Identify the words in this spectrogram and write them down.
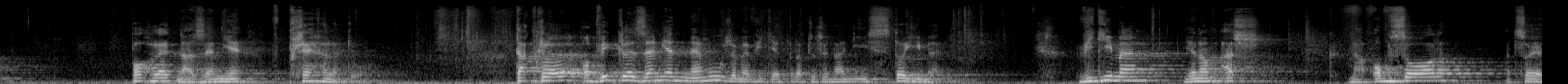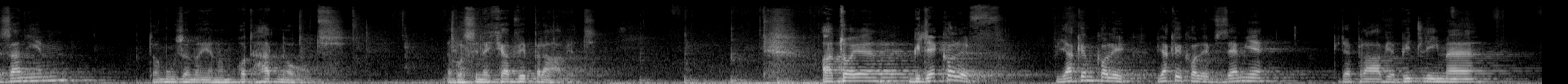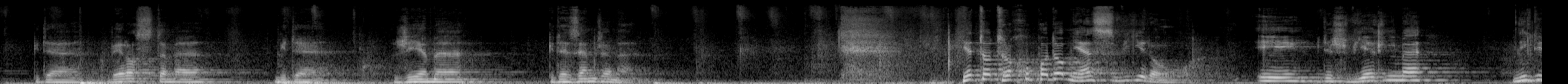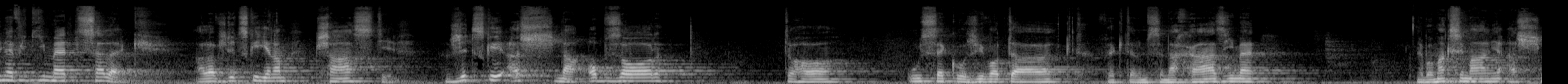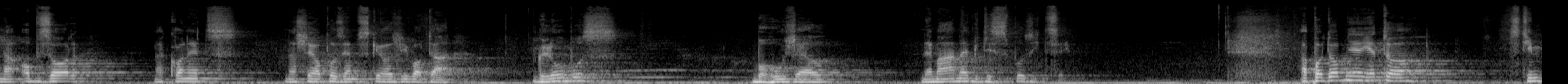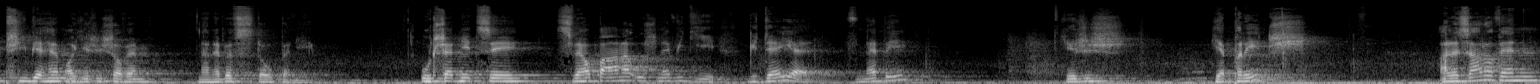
pohled na země v přehledu. Takhle obvykle země nemůžeme vidět, protože na ní stojíme. Vidíme jenom až na obzor a co je za ním, to můžeme jenom odhadnout nebo si nechat vyprávět. A to je kdekoliv, v, v jakékoliv země, kde právě bydlíme, kde vyrosteme, kde žijeme, kde zemřeme. Je to trochu podobně s vírou. I když věříme, nikdy nevidíme celek, ale vždycky jenom části. Vždycky až na obzor toho úseku života, ve kterém se nacházíme, nebo maximálně až na obzor na konec našeho pozemského života. Globus bohužel nemáme k dispozici. A podobně je to s tím příběhem o Ježíšovém na nebe vstoupení. Učedníci svého pána už nevidí, kde je v nebi. Ježíš je pryč, ale zároveň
